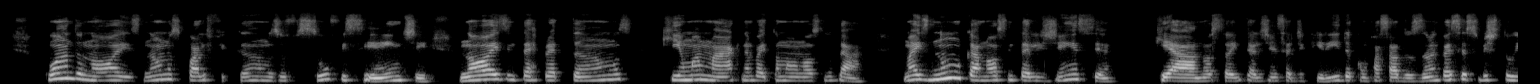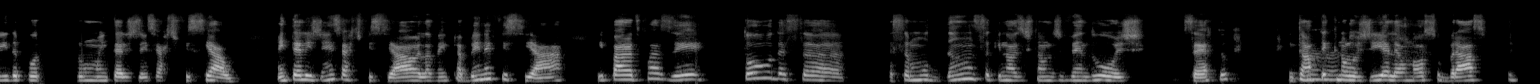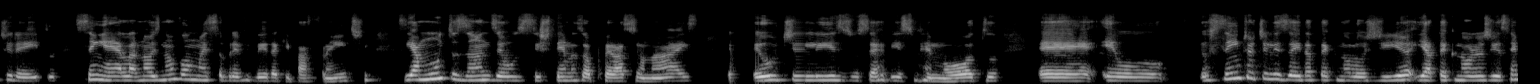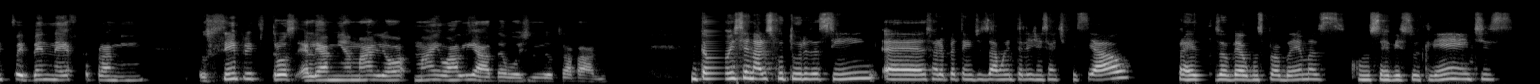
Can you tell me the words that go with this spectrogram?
Quando nós não nos qualificamos o suficiente, nós interpretamos que uma máquina vai tomar o nosso lugar. Mas nunca a nossa inteligência, que é a nossa inteligência adquirida com o passar dos anos, vai ser substituída por uma inteligência artificial. A inteligência artificial ela vem para beneficiar e para fazer toda essa, essa mudança que nós estamos vivendo hoje, certo? Então, a uhum. tecnologia é o nosso braço direito. Sem ela, nós não vamos mais sobreviver daqui para frente. E há muitos anos eu uso sistemas operacionais, eu utilizo o serviço remoto, é, eu, eu sempre utilizei da tecnologia e a tecnologia sempre foi benéfica para mim eu sempre trouxe, ela é a minha maior, maior aliada hoje no meu trabalho. Então, em cenários futuros, assim, é, a senhora pretende usar uma inteligência artificial para resolver alguns problemas com os serviços dos clientes?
